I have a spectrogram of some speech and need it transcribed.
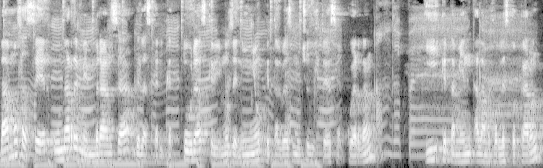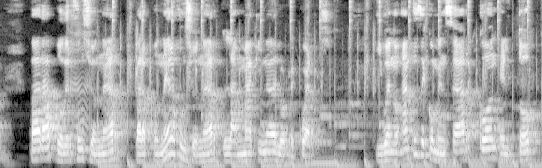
Vamos a hacer una remembranza de las caricaturas que vimos de niño, que tal vez muchos de ustedes se acuerdan y que también a lo mejor les tocaron para poder funcionar, para poner a funcionar la máquina de los recuerdos. Y bueno, antes de comenzar con el top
